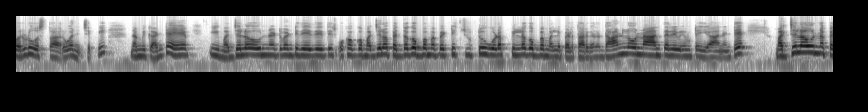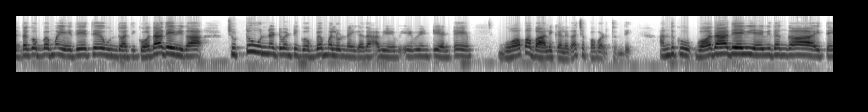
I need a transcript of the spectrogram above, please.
వరుడు వస్తారు అని చెప్పి నమ్మిక. అంటే ఈ మధ్యలో ఉన్నటువంటిది ఏదైతే ఒక్కొక్క మధ్యలో పెద్ద గొబ్బెమ్మ పెట్టి చుట్టూ కూడా పిల్ల గొబ్బెమ్మల్ని పెడతారు కదా. దానిలో ఉన్న ఆంతర్యం ఏమిటయ్యా అని అంటే మధ్యలో ఉన్న పెద్ద గొబ్బెమ్మ ఏదైతే ఉందో అది గోదాదేవిగా చుట్టూ ఉన్నటువంటి గొబ్బెమ్మలు ఉన్నాయి కదా అవి ఏవేంటి అంటే గోప బాలికలుగా చెప్పబడుతుంది. అందుకు గోదాదేవి ఏ విధంగా అయితే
